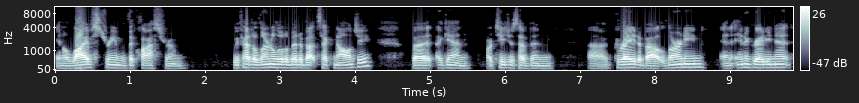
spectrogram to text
in a live stream of the classroom. We've had to learn a little bit about technology, but again, our teachers have been uh, great about learning and integrating it,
